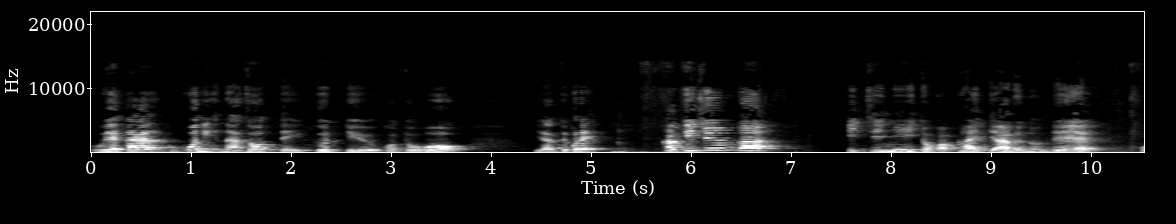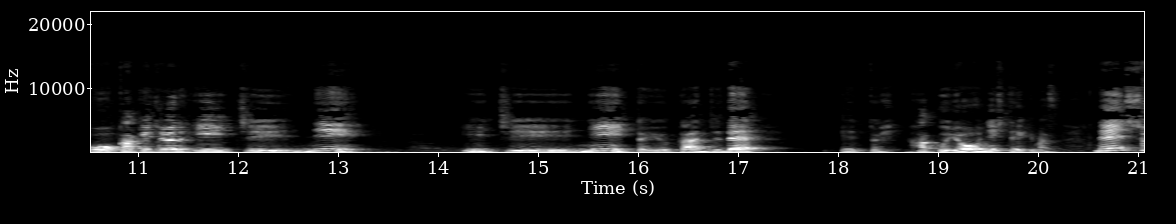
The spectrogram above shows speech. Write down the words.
う、上からここになぞっていくっていうことをやって、これ、書き順が1、2とか書いてあるので、こう、書き順1、2、1、2という感じで、えっと、書くようにしていきます。年少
